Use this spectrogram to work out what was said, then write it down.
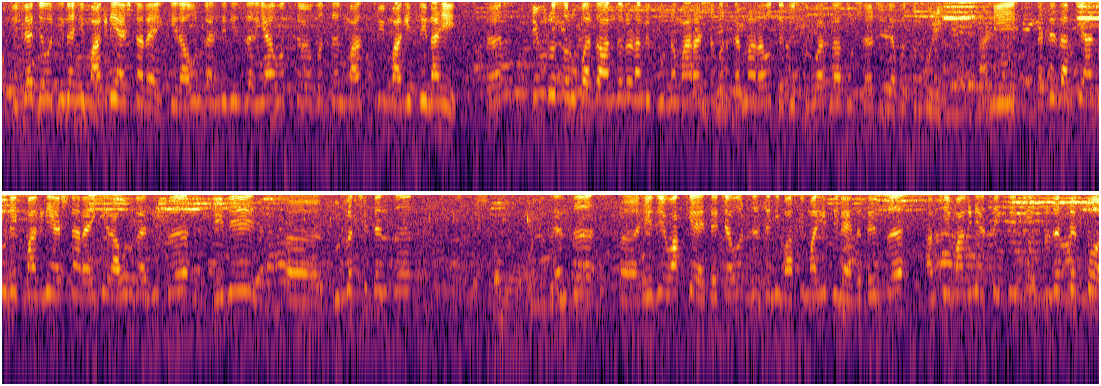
जिल्ह्याच्या वतीनं ही मागणी असणार आहे की राहुल गांधींनी जर या वक्तव्याबद्दल माफी मागितली नाही तर तीव्र स्वरूपाचं आंदोलन आम्ही पूर्ण महाराष्ट्रभर करणार आहोत. त्याची सुरुवात लातूर शहर जिल्ह्यापासून होईल. आणि तसेच आमची अजून एक मागणी असणार आहे की राहुल गांधीचं हे जे दुर्लक्षित त्यांचं त्यांचं हे जे वाक्य आहे त्याच्यावर जर त्यांनी माफी मागितली नाही तर त्यांचं आमची मागणी असते की त्यांचं सदस्यत्व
